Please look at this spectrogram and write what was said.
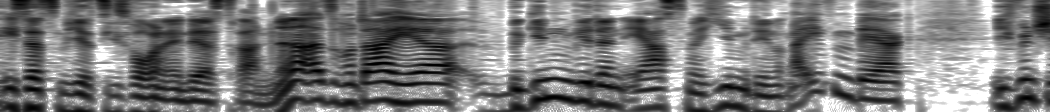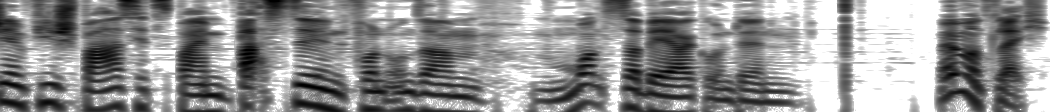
ich setze mich jetzt dieses Wochenende erst dran. Ne? Also von daher beginnen wir dann erstmal hier mit dem Reifenberg. Ich wünsche Ihnen viel Spaß jetzt beim Basteln von unserem Monsterberg und dann hören wir uns gleich.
